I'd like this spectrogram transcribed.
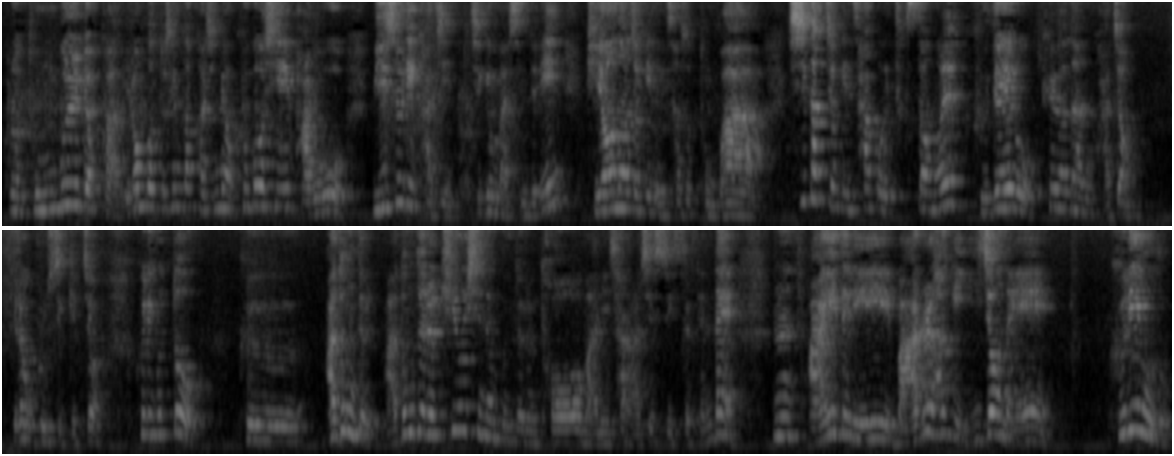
그런 동굴벽화 이런 것도 생각하시면 그것이 바로 미술이 가진 지금 말씀드린 비언어적인 의사소통과 시각적인 사고의 특성을 그대로 표현한 과정이라고 볼 수 있겠죠. 그리고 또 그 아동들, 아동들을 키우시는 분들은 더 많이 잘 아실 수 있을 텐데, 음, 아이들이 말을 하기 이전에 그림으로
